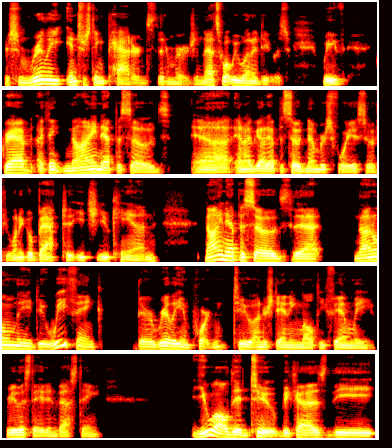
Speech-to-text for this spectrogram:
there's some really interesting patterns that emerge and that's what we want to do is we've grabbed i think nine episodes uh, and i've got episode numbers for you. So if you want to go back to each you can nine episodes that not only do we think they're really important to understanding multifamily real estate investing, you all did too, because the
